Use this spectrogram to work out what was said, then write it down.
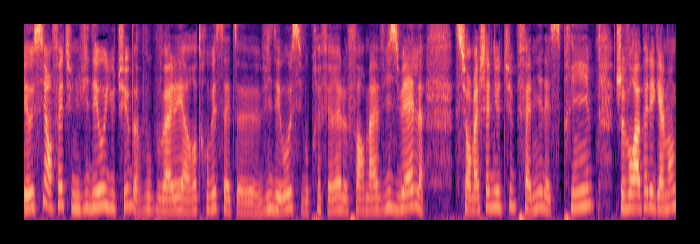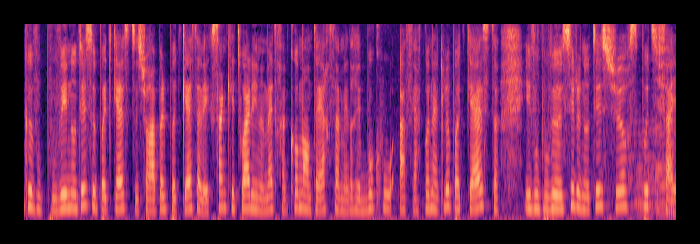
est aussi en fait une vidéo YouTube. Vous pouvez aller retrouver cette euh, vidéo si vous préférez le format visuel sur ma chaîne YouTube Fanny l'Esprit. Je vous rappelle également que vous pouvez noter ce podcast sur Apple Podcast avec 5 étoiles et me mettre un commentaire. Ça m'aiderait beaucoup à faire connaître le podcast. Et vous pouvez aussi le noter sur Spotify.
